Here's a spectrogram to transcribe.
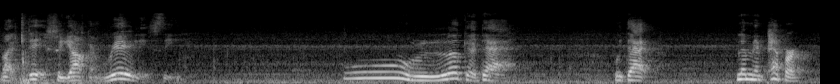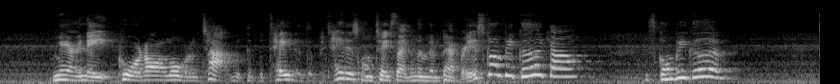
like this so y'all can really see. Ooh, look at that. With that lemon pepper marinade poured all over the top with the potatoes. The potatoes gonna taste like lemon pepper. It's gonna be good, y'all. It's gonna be good.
